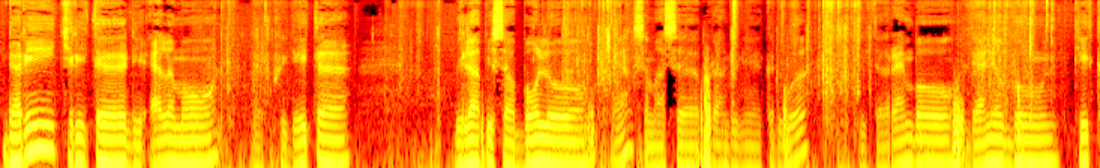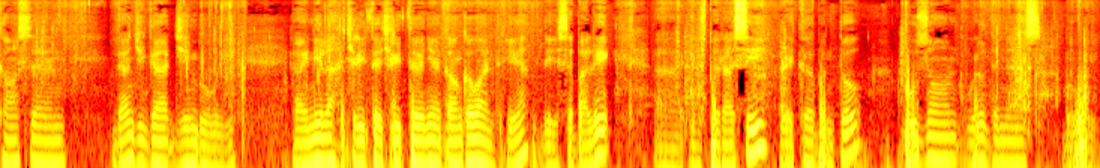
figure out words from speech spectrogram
Dari cerita The Alamo, The Predator, Bila Pisau Bolo, ya, semasa Perang Dunia Kedua, cerita Rambo, Daniel Boone, Kit Carson dan juga Jim Bowie. Uh, inilah cerita-ceritanya kawan-kawan ya di sebalik uh, inspirasi mereka bentuk Puzon Wilderness Bowie.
